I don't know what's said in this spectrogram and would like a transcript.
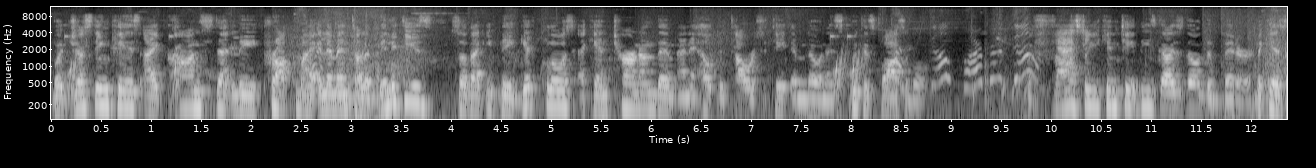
But just in case, I constantly proc my elemental abilities so that if they get close, I can turn on them and help the towers to take them down as quick as possible. The faster you can take these guys down, the better. Because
